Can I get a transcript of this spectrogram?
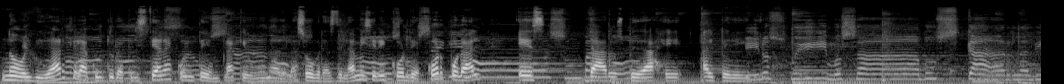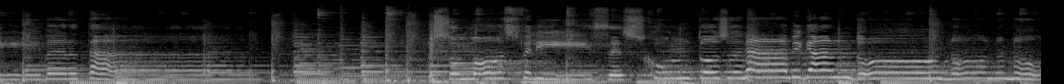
No olvidar que la cultura cristiana contempla que una de las obras de la misericordia corporal es dar hospedaje al peregrino. Y nos fuimos a buscar la libertad somos felices juntos navegando, no, no, no,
